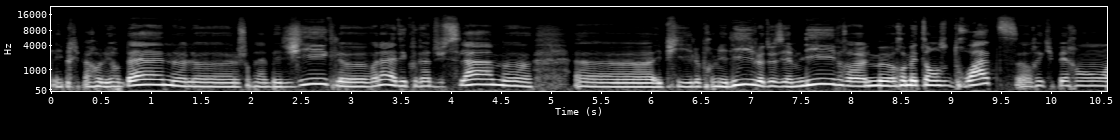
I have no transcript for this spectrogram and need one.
les prix parole urbaine, le, championnat de Belgique, le, voilà, la découverte du slam, euh, euh, et puis le premier livre, le deuxième livre, me remettant droite, récupérant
